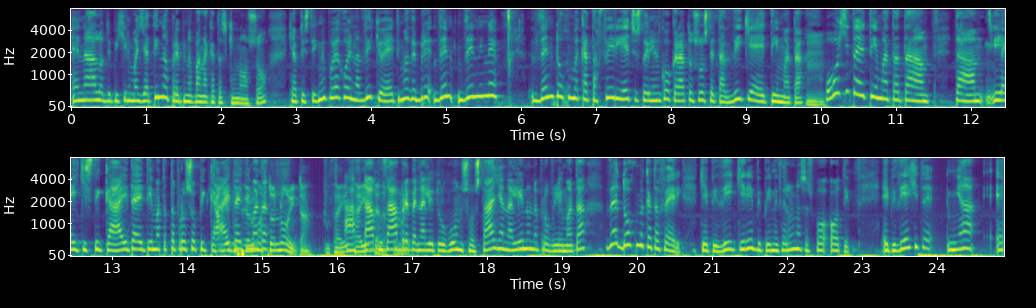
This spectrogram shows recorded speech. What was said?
ένα άλλο επιχείρημα. Γιατί να πρέπει να πάω να κατασκηνώσω. Και από τη στιγμή που έχω ένα δίκαιο αίτημα, δεν, πρέ- δεν, δεν, είναι, δεν το έχουμε καταφέρει έτσι στο ελληνικό κράτος, ώστε τα δίκαια αιτήματα, όχι τα αιτήματα τα, τα λαϊκιστικά ή τα αιτήματα τα προσωπικά Κάποια ή που τα θεωρούμε αιτήματα. αυτονόητα. Που θα, θα Αυτά ήταν που θα αυτονόητα. έπρεπε να λειτουργούν σωστά για να λύνουν προβλήματα, δεν το έχουμε καταφέρει. Και επειδή, κύριε Επιπίνη, θέλω να σας πω ότι επειδή έχετε μια ε,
